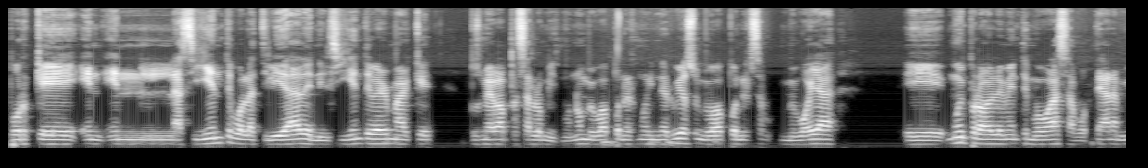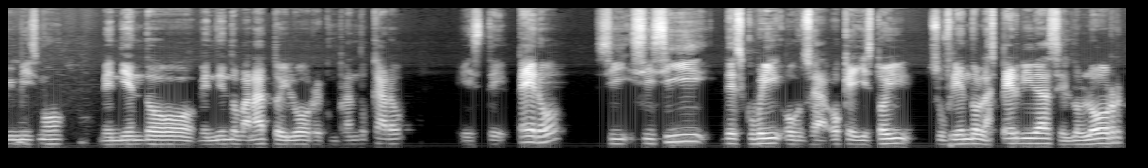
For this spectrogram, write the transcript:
porque en, en la siguiente volatilidad, en el siguiente bear market, pues me va a pasar lo mismo, ¿no? Me voy a poner muy nervioso, me voy a poner, me voy a, eh, muy probablemente me voy a sabotear a mí mismo vendiendo, vendiendo barato y luego recomprando caro, este, pero si sí sí descubrí, o sea, ok, estoy sufriendo las pérdidas, el dolor,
